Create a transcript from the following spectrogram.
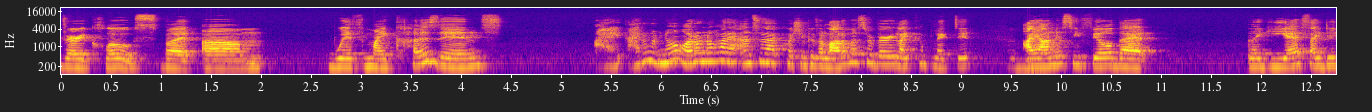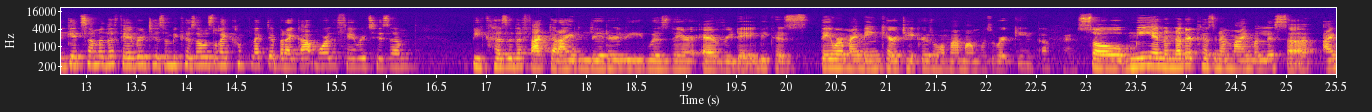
very close, but um with my cousins, I I don't know. I don't know how to answer that question because a lot of us are very light complected. Mhm. I honestly feel that like yes, I did get some of the favoritism because I was light complected, but I got more of the favoritism because of the fact that I literally was there every day because they were my main caretakers while my mom was working. okay. So me and another cousin of mine, Melissa, I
